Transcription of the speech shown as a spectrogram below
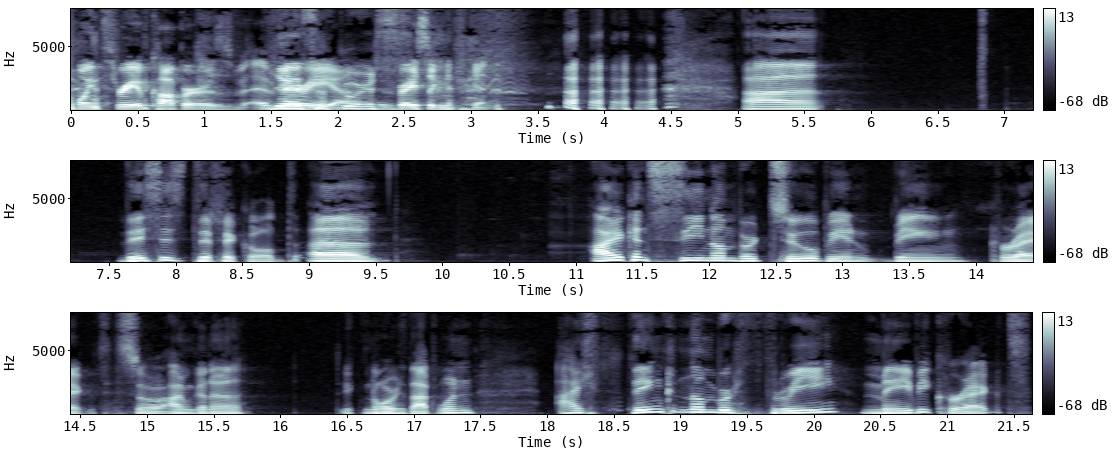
Point three of copper is very, of uh, course. very significant. uh, this is difficult. Um, I can see number two being being correct, so I'm gonna ignore that one. I think number three may be correct.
